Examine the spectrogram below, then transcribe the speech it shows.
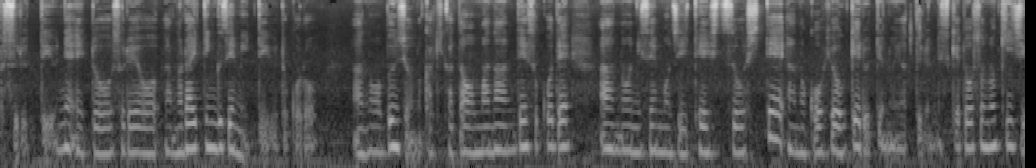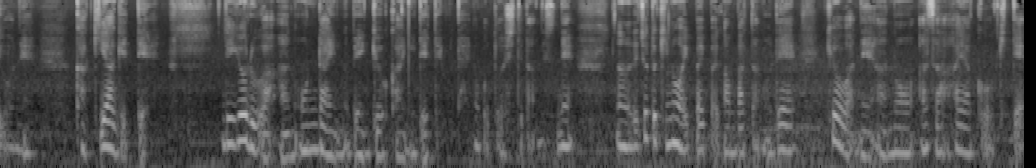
プするっていうね、えーとそれをあのライティングゼミっていうところあの文章の書き方を学んでそこであの2,000文字提出をしてあの好評を受けるっていうのをやってるんですけどその記事をね書き上げてで夜はあのオンラインの勉強会に出てみたいなことをしてたんですね。なのでちょっと昨日はいっぱいいっぱい頑張ったので今日はねあの朝早く起きて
